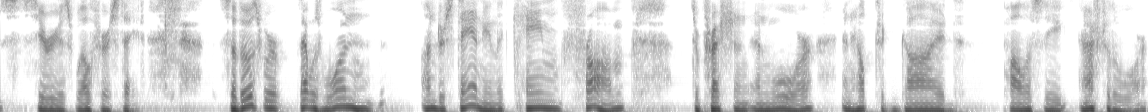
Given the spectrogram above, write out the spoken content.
serious welfare state. So those were that was one understanding that came from depression and war and helped to guide policy after the war.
